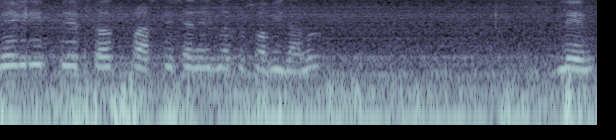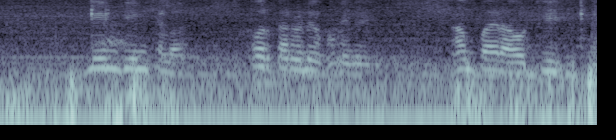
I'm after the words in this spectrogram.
নেগেটিভ সেলফ টক ফ্রাস্ট্রেশন এগুলো তো সবই জানো। ব্লেম ব্লেম গেম খেলা, ওর কারণে হয় নাই। আম্পায়ার আউট দিয়ে দিচ্ছে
